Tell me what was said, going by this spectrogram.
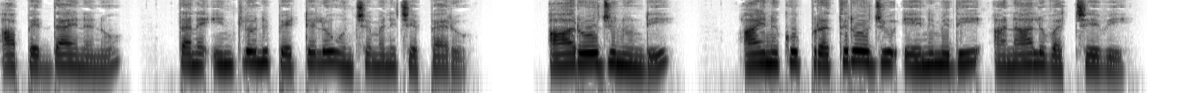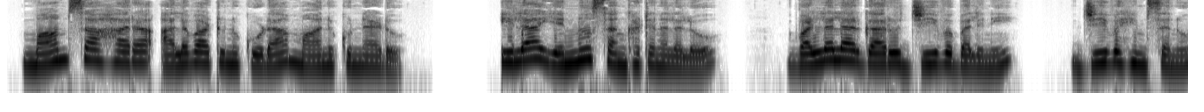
ఆ పెద్దాయనను తన ఇంట్లోని పెట్టెలో ఉంచమని చెప్పారు. ఆ రోజు నుండి ఆయనకు ప్రతిరోజూ ఎనిమిది అణాలు వచ్చేవి. మాంసాహార అలవాటును కూడా మానుకున్నాడు. ఇలా ఎన్నో సంఘటనలలో వళ్ళలార్గారు జీవబలిని జీవహింసను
